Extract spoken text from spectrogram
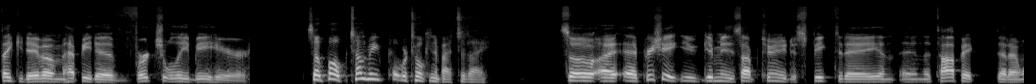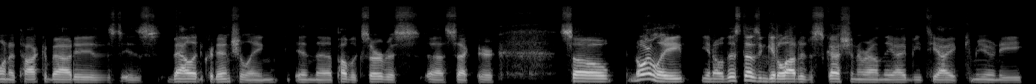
Thank you, Dave. I'm happy to virtually be here. So, Bob, tell me what we're talking about today. So I, I, appreciate you giving me this opportunity to speak today, and, and the topic that I want to talk about is is valid credentialing in the public service uh, sector. So normally, you know, this doesn't get a lot of discussion around the IBTI community.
